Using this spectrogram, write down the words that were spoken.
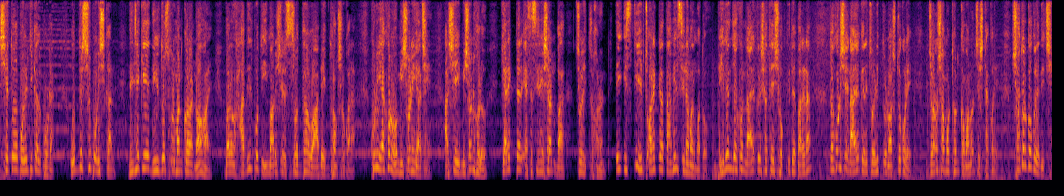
সে তো পলিটিক্যাল প্রোডাক্ট উদ্দেশ্য পরিষ্কার, নিজেকে নির্দোষ প্রমাণ করা নয় বরং হাদির প্রতি মানুষের শ্রদ্ধা ও আবেগ ধ্বংস করা। খুনি এখনও মিশনেই আছে, আর সেই মিশন হলো ক্যারেক্টার অ্যাসাসিনেশন বা চরিত্র হনন। এই স্ক্রিপ্ট অনেকটা তামিল সিনেমার মতো। ভিলেন যখন নায়কের সাথে শক্তিতে পারে না, তখন সে নায়কের চরিত্র নষ্ট করে জনসমর্থন কমানোর চেষ্টা করে। সতর্ক করে দিচ্ছি,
